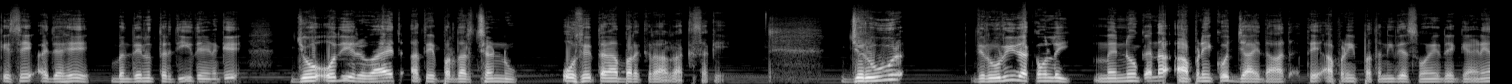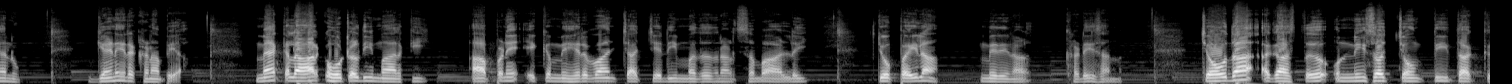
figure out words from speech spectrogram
ਕਿਸੇ ਅਜਿਹੇ ਬੰਦੇ ਨੂੰ ਤਰਜੀਹ ਦੇਣਗੇ ਜੋ ਉਹਦੀ ਰਵਾਇਤ ਅਤੇ ਪ੍ਰਦਰਸ਼ਨ ਨੂੰ ਉਸੇ ਤਰ੍ਹਾਂ ਬਰਕਰਾਰ ਰੱਖ ਸਕੇ। ਜ਼ਰੂਰ, ਜ਼ਰੂਰੀ ਰਕਮ ਲਈ ਮੈਨੂੰ ਕਹਿੰਦਾ ਆਪਣੀ ਕੁਝ ਜਾਇਦਾਦ ਤੇ ਆਪਣੀ ਪਤਨੀ ਦੇ ਸੋਨੇ ਦੇ ਗਹਿਣਿਆਂ ਨੂੰ ਗਹਿਣੇ ਰੱਖਣਾ ਪਿਆ। ਮੈਂ ਕਲਾਰਕ ਹੋਟਲ ਦੀ ਮਾਲਕੀ ਆਪਣੇ ਇੱਕ ਮਿਹਰਬਾਨ ਚਾਚੇ ਦੀ ਮਦਦ ਨਾਲ ਸੰਭਾਲ ਲਈ, ਜੋ ਪਹਿਲਾਂ ਮੇਰੇ ਨਾਲ ਖੜੇ ਸਨ। 14 ਅਗਸਤ 1934 ਤੱਕ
